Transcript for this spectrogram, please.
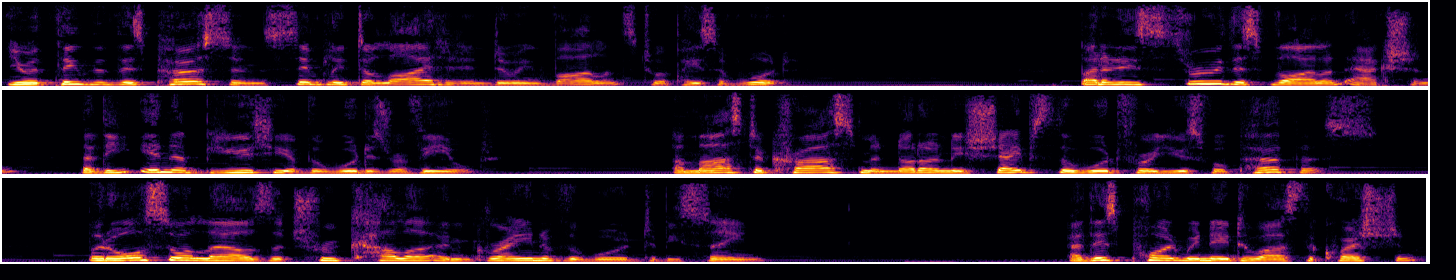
you would think that this person simply delighted in doing violence to a piece of wood. But it is through this violent action that the inner beauty of the wood is revealed. A master craftsman not only shapes the wood for a useful purpose, but also allows the true colour and grain of the wood to be seen. At this point, we need to ask the question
